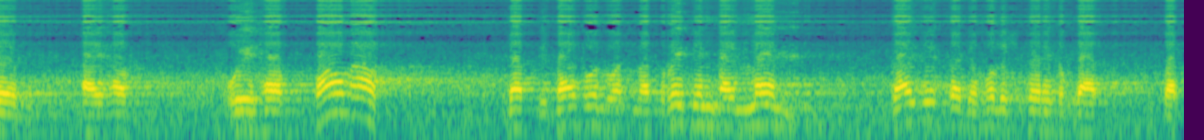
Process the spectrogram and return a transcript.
Then I have, we have found out that the Bible was not written by men, guided by the Holy Spirit of God, but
